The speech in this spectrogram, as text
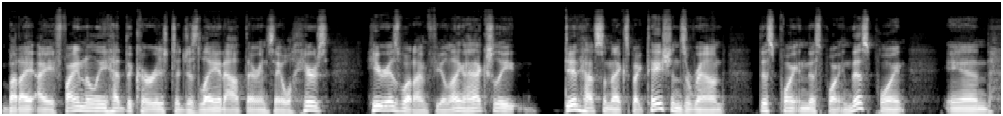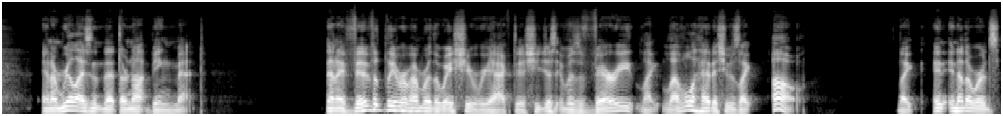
but I, I finally had the courage to just lay it out there and say, well, here's here is what I'm feeling. I actually did have some expectations around this point and this point and this point, and and I'm realizing that they're not being met. And I vividly remember the way she reacted. She just it was very like level headed. She was like, "Oh, like in, in other words,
